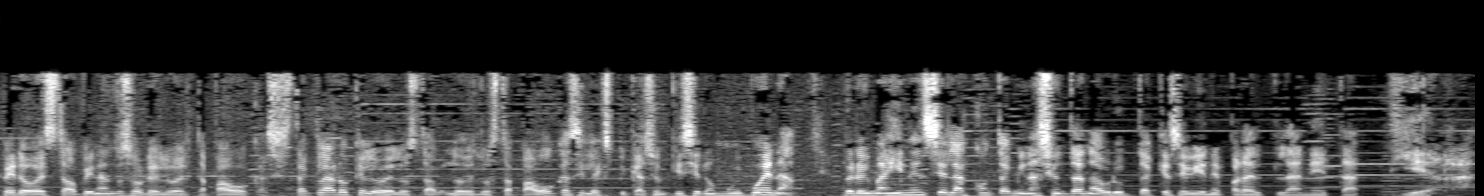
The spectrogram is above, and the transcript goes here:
pero está opinando sobre lo del tapabocas. Está claro que lo de, los tapabocas y la explicación que hicieron muy buena, pero imagínense la contaminación tan abrupta que se viene para el planeta Tierra.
